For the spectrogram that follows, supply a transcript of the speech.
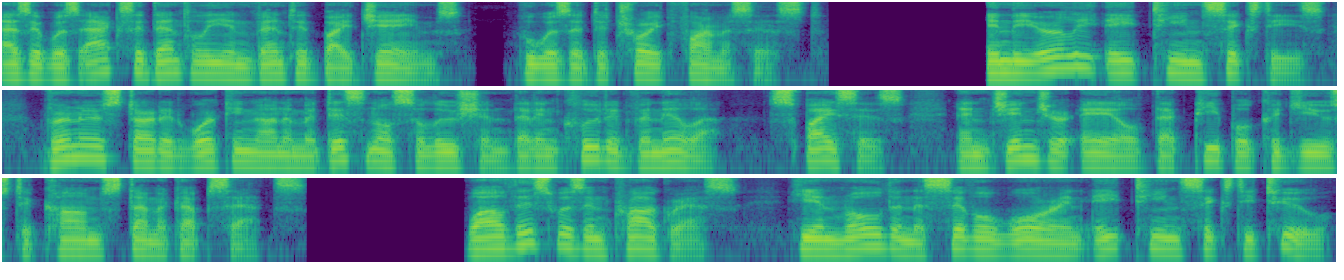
as it was accidentally invented by James, who was a Detroit pharmacist. In the early 1860s, Vernor started working on a medicinal solution that included vanilla, spices, and ginger ale that people could use to calm stomach upsets. While this was in progress, he enrolled in the Civil War in 1862,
